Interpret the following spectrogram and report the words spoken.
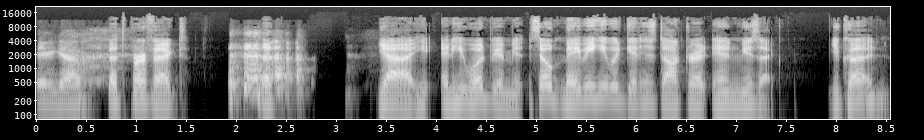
there you go. that's perfect. That- Yeah, he, and he would be a mu- so maybe he would get his doctorate in music. You could.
